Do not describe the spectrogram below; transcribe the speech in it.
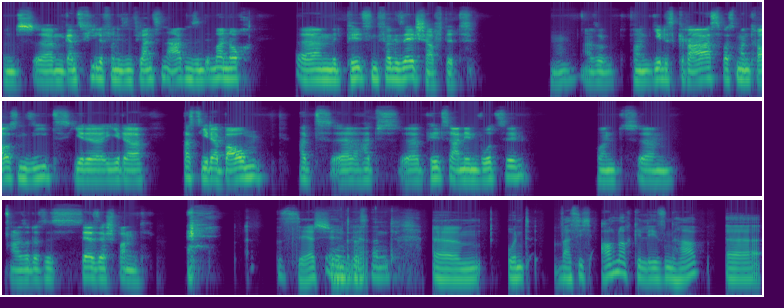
Und ähm, ganz viele von diesen Pflanzenarten sind immer noch äh, mit Pilzen vergesellschaftet. Hm? Also von jedes Gras, was man draußen sieht, jeder, jeder, fast jeder Baum hat, äh, hat äh, Pilze an den Wurzeln. Und ähm, also das ist sehr, sehr spannend. Sehr schön. Interessant. Ja. Ähm, und was ich auch noch gelesen habe, äh,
